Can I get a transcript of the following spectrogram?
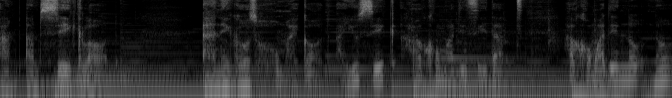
I'm, I'm, sick, Lord. And He goes, Oh my God, are you sick? How come I didn't see that? How come I didn't know? No.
